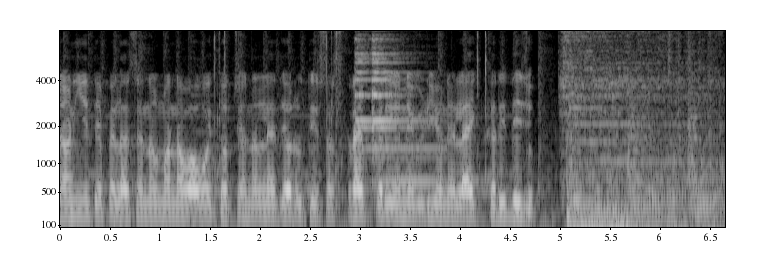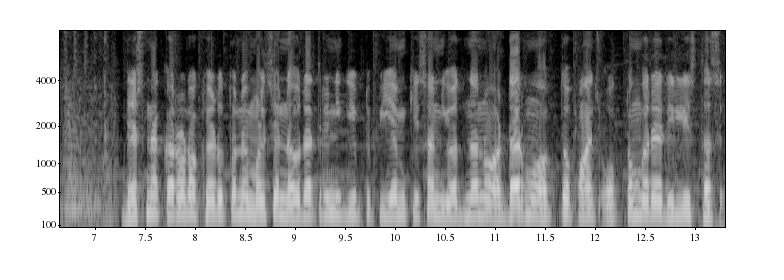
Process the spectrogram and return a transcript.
જાણીએ તે પહેલાં ચેનલમાં નવા હોય તો ચેનલને જરૂરથી સબસ્ક્રાઇબ કરી અને વિડીયોને લાઇક કરી દેજો. દેશના કરોડો ખેડૂતોને મળશે નવરાત્રિની ગિફ્ટ. પીએમ કિસાન યોજનાનો અઢારમો હપ્તો પાંચ ઓક્ટોબરે રિલીઝ થશે.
